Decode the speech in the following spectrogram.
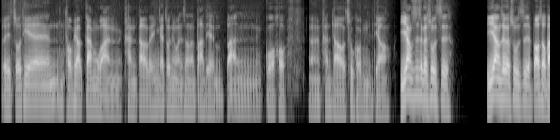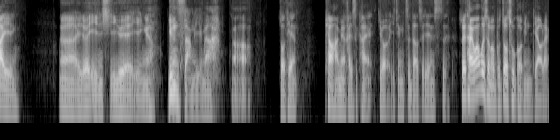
所以昨天投票刚完看到的，应该昨天晚上的八点半过后，嗯，看到出口民调一样是这个数字，一样这个数字，保守派赢，呃，也就尹锡悦赢啊，运赏赢啦啊，昨天票还没有开始开，就已经知道这件事。所以台湾为什么不做出口民调嘞？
